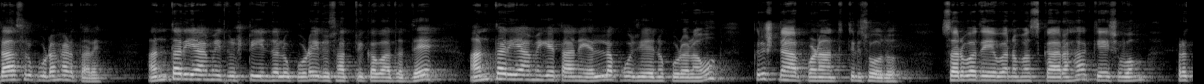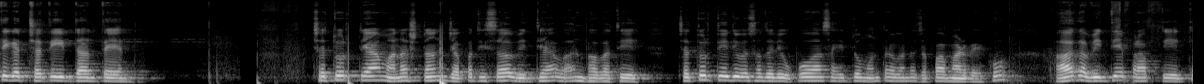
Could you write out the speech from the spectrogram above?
ದಾಸರು ಕೂಡ ಹಾಡ್ತಾರೆ. ಅಂತರ್ಯಾಮಿ ದೃಷ್ಟಿಯಿಂದಲೂ ಕೂಡ ಇದು ಸಾತ್ವಿಕವಾದದ್ದೇ. ಅಂತರ್ಯಾಮಿಗೆ ತಾನೇ ಎಲ್ಲ ಪೂಜೆಯನ್ನು ಕೂಡ ನಾವು ಕೃಷ್ಣಾರ್ಪಣ ಅಂತ ತಿಳಿಸೋದು. ಸರ್ವದೇವ ನಮಸ್ಕಾರ, ಕೇಶವಂ ಪ್ರತಿಗಚ್ಚತಿ ಇದ್ದಂತೆ ಅಂತ. ಚತುರ್ಥ್ಯ ಮನಸ್ನನ್ ಜಪತಿ ಸ ವಿದ್ಯಾವಾನ್ ಭವತಿ. ಚತುರ್ಥಿ ದಿವಸದಲ್ಲಿ ಉಪವಾಸ ಇದ್ದು ಮಂತ್ರವನ್ನು ಜಪ ಮಾಡಬೇಕು. ಆಗ ವಿದ್ಯೆ ಪ್ರಾಪ್ತಿ ಅಂತ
